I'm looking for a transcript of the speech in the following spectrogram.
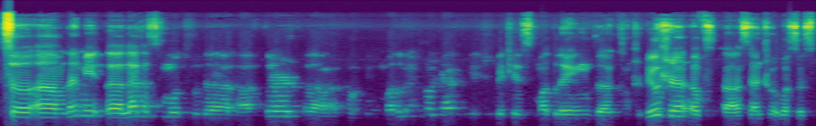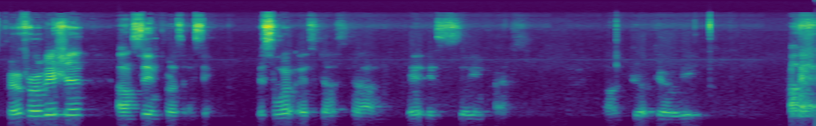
So um, let me uh, let us move to the uh, third uh, modeling project, which, which is modeling the contribution of uh, central versus peripheral vision on scene processing. This work is just uh, it, it's still in press. Uh, peer- peer review. Okay,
